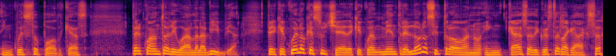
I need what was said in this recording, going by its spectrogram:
in questo podcast per quanto riguarda la Bibbia, perché quello che succede è che quando, mentre loro si trovano in casa di questo ragazzo,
